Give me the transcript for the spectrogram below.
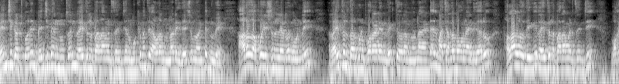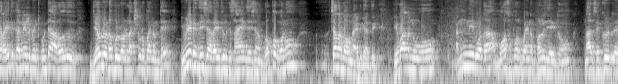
బెంచ్ కట్టుకొని బెంచ్ మీద నుంచొని రైతులను పరామర్శించిన ముఖ్యమంత్రి ఎవరన్నా ఉన్నాడు ఈ దేశంలో అంటే నువ్వే. ఆ రోజు అపోజిషన్ లీడర్గా ఉండి రైతుల తరపున పోరాడిన వ్యక్తి ఎవరైనా ఉన్నాయంటే అది మా చంద్రబాబు నాయుడు గారు. పొలాల్లో దిగి రైతులను పరామర్శించి ఒక రైతు కన్నీళ్ళు పెట్టుకుంటే ఆ రోజు జేబులో డబ్బులు రెండు లక్షల రూపాయలు ఉంటే ఇమీడియట్గా తీసి ఆ రైతులకు సహాయం చేసిన గొప్ప గుణం చంద్రబాబు నాయుడు గారిది. ఇవాళ నువ్వు అన్నీ కూడా మోసపూర్వమైన పనులు చేయటం నాకు సెక్యూరిటీ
